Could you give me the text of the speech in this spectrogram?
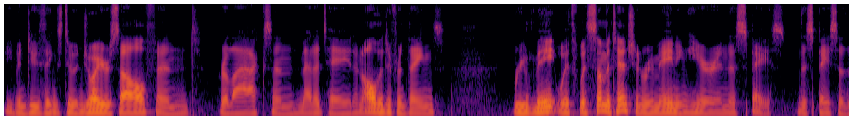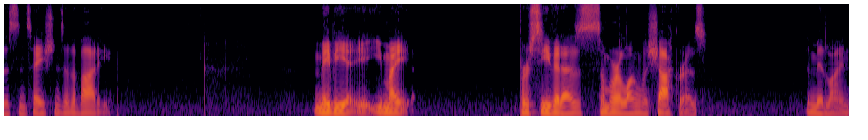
even do things to enjoy yourself and relax and meditate and all the different things. Remain with with some attention remaining here in this space, the space of the sensations of the body maybe uh, you might perceive it as somewhere along the chakras, the midline,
